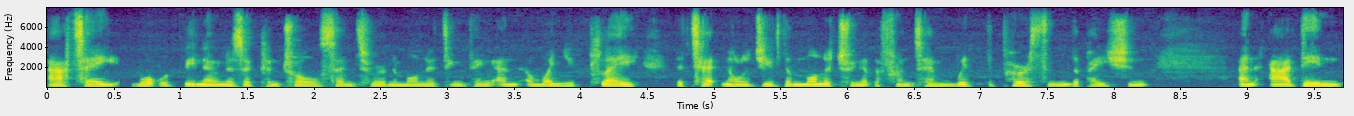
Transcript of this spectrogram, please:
at a what would be known as a control center and a monitoring thing. And, and when you play the technology of the monitoring at the front end with the person, the patient, and add in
